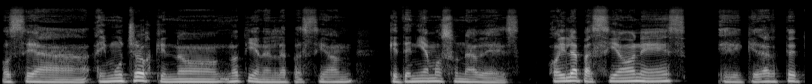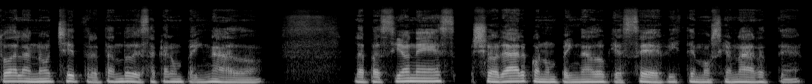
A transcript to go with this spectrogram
O sea, hay muchos que no, no tienen la pasión que teníamos una vez. Hoy la pasión es eh, quedarte toda la noche tratando de sacar un peinado. La pasión es llorar con un peinado que haces, viste, emocionarte.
